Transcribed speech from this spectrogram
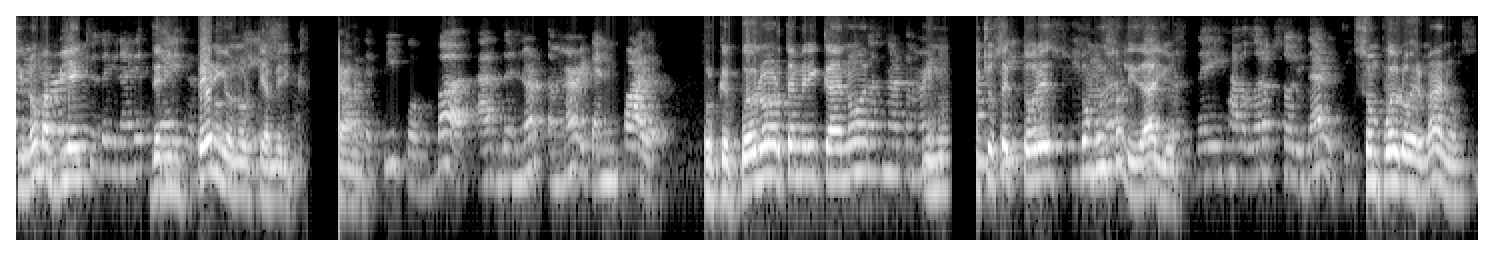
sino más bien del imperio norteamericano. people. Porque el pueblo norteamericano American muchos sectores son muy solidarios. sectors, They have a lot of solidarity. son pueblos hermanos.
